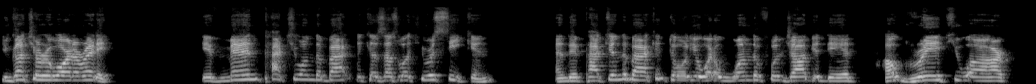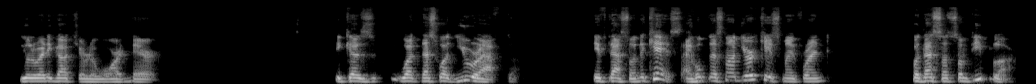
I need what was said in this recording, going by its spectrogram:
you got your reward already. If men pat you on the back because that's what you were seeking, and they pat you on the back and told you what a wonderful job you did, how great you are, you already got your reward there. Because what that's what you were after. If that's not the case. I hope that's not your case, my friend. But that's what some people are.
